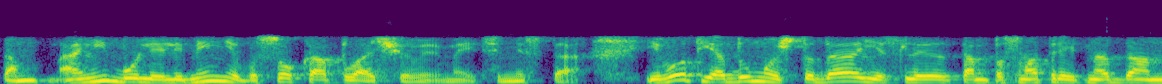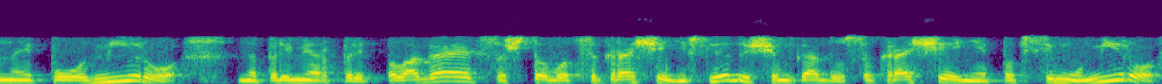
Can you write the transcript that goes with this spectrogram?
Там они более или менее высокооплачиваемые, эти места. И вот я думаю, что да, если там посмотреть на данные по миру, например, предполагается, что вот сокращение в следующем году, сокращение по всему миру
